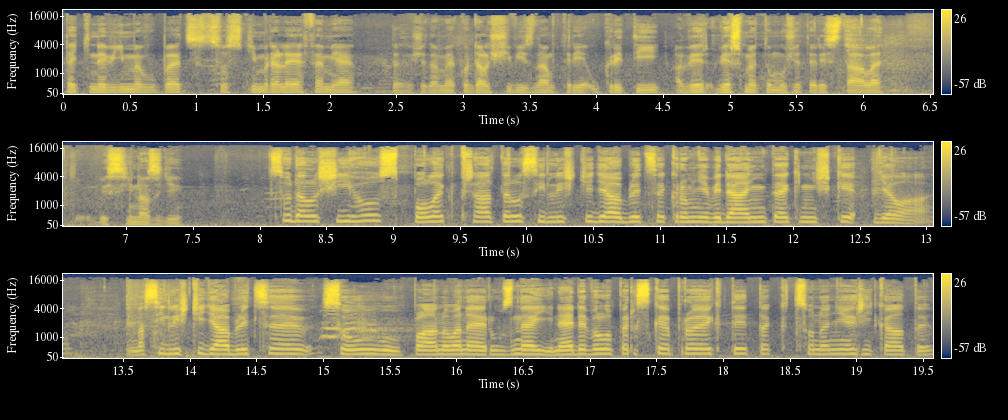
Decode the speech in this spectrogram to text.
teď nevíme vůbec, co s tím reliefem je. Takže tam je jako další význam, který je ukrytý a věř, věřme tomu, že tedy stále visí na zdi. Co dalšího spolek Přátel sídliště Dělablice kromě vydání té knížky dělá? Na sídlišti Ďáblice jsou plánované různé jiné developerské projekty, tak co na ně říkáte?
